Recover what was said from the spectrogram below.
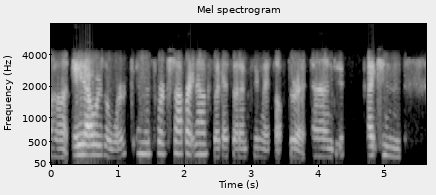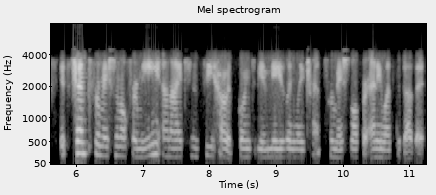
uh, eight hours of work in this workshop right now because, like I said, I'm putting myself through it, and it, I can. It's transformational for me, and I can see how it's going to be amazingly transformational for anyone who does it.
